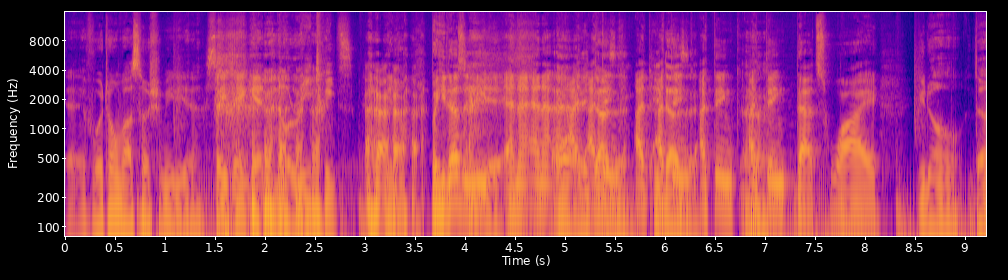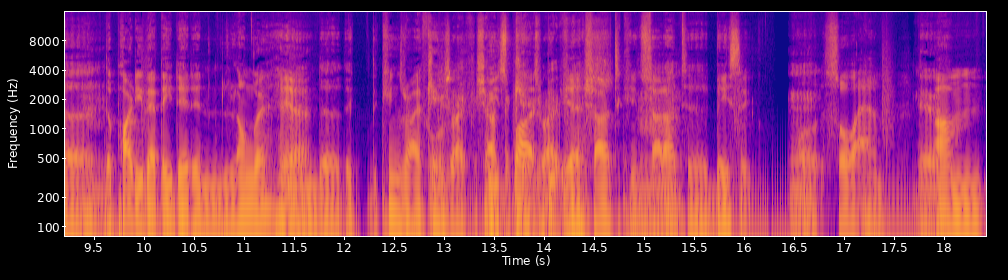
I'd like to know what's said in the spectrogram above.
if we're talking about social media, Sage ain't getting no retweets. You know, but he doesn't need it, and I, and I, Yeah, I, I think I, I think. I think I think that's why you know the the party that they did in Longa, him Yeah. and the, the the King's Rifle, King's Rifle. Shout out to Bar- King's Rifle. Yeah, shout out to King. Shout out to Basic or Soul Amp. Yeah. Um,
